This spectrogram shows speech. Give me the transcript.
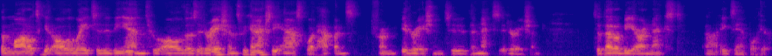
the model to get all the way to the end through all of those iterations, we can actually ask what happens from iteration to the next iteration. So that'll be our next uh, example here.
